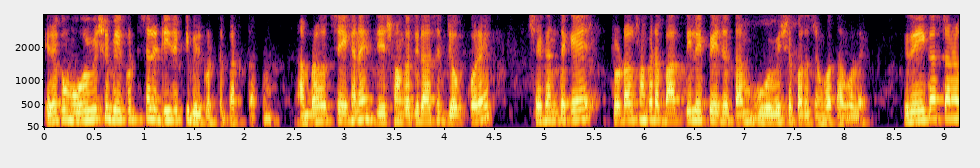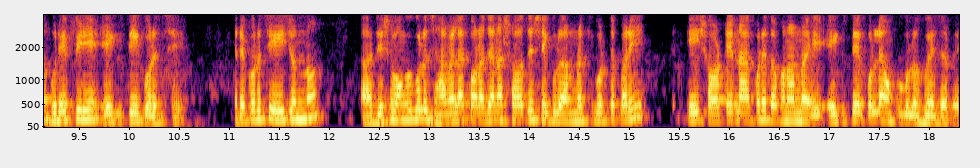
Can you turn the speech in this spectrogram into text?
এরকম উভয় বিষয় বের করতে চাইলে ডিরেক্টলি বের করতে পারতাম। আমরা হচ্ছে এখানে যে সংখ্যা দুটো আছে যোগ করে সেখান থেকে টোটাল সংখ্যাটা বাদ দিলে পেয়ে যেতাম বিষয়ে কতজন কথা বলে। কিন্তু এই কাজটা আমরা ঘুরে ফিরে এক্স দিয়ে করেছি। এটা করেছি এই জন্য যেসব অঙ্কগুলো ঝামেলা করা যায় না সহজে, সেগুলো আমরা কি করতে পারি? এই শর্টে না করে তখন আমরা এক্স দিয়ে করলে অঙ্কগুলো হয়ে যাবে।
